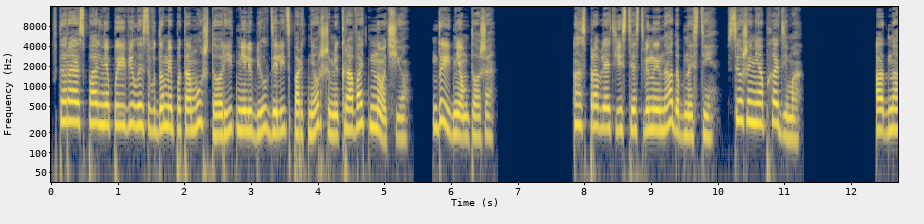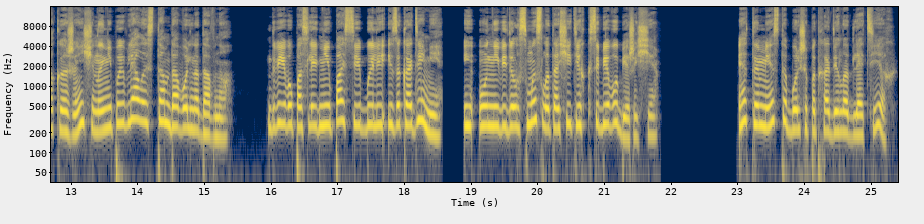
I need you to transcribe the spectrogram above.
Вторая спальня появилась в доме потому, что Рид не любил делить с партнершами кровать ночью, да и днем тоже. А справлять естественные надобности все же необходимо. Однако женщина не появлялась там довольно давно. Две его последние пассии были из академии, и он не видел смысла тащить их к себе в убежище. Это место больше подходило для тех,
